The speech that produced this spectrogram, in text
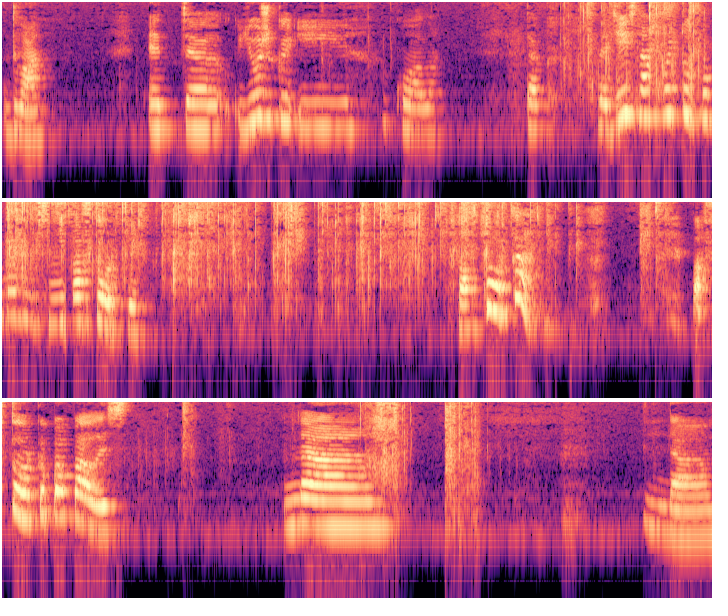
два. Это ежика и коала. Так, надеюсь, нам хоть тут попадутся не повторки. Повторка! Повторка попалась. Да. Да.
